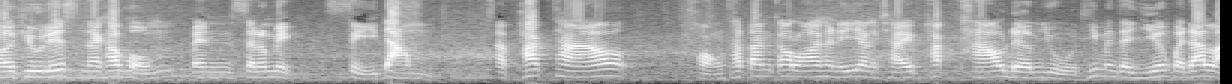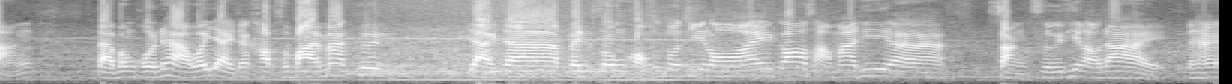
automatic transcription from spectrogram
Hercules นะครับผมเป็นเซรามิกสีดำพักเท้า ของทัตตัน900 คันนี้ยังใช้พักเท้าเดิมอยู่ที่มันจะเยื้องไปด้านหลัง แต่บางคนถ้าหากว่าอยากจะขับสบายมากขึ้น อยากจะเป็นทรงของตัว T100 ก็สามารถที่จะสั่งซื้อที่เราได้นะฮะ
